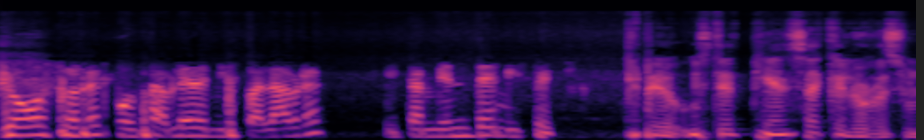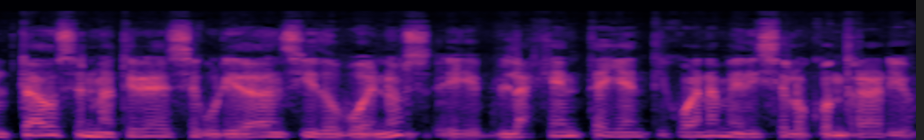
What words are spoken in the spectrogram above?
Yo soy responsable de mis palabras y también de mis hechos. Pero usted piensa que los resultados en materia de seguridad han sido buenos. Eh, la gente allá en Tijuana me dice lo contrario.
